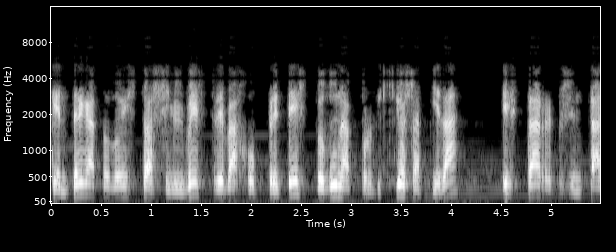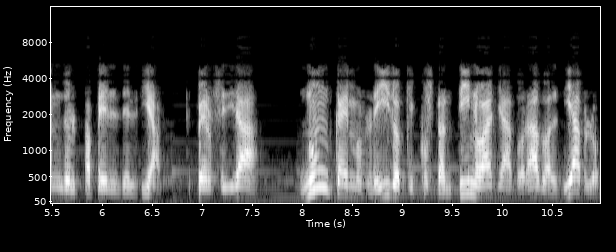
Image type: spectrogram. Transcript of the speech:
que entrega todo esto a Silvestre bajo pretexto de una prodigiosa piedad, está representando el papel del diablo. Pero se dirá, nunca hemos leído que Constantino haya adorado al diablo,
